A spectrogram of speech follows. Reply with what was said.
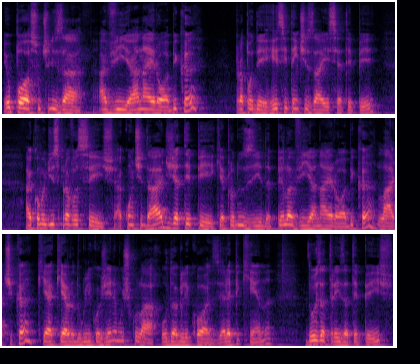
Eu posso utilizar a via anaeróbica para poder resintentizar esse ATP. Aí, como eu disse para vocês, a quantidade de ATP que é produzida pela via anaeróbica lática, que é a quebra do glicogênio muscular ou da glicose, ela é pequena, 2 a 3 ATPs.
